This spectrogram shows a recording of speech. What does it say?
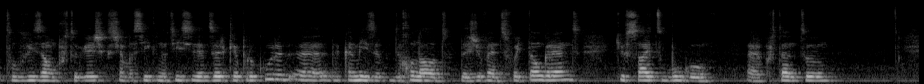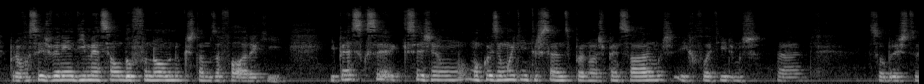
televisão português que se chama SIC Notícias a dizer que a procura uh, da camisa de Ronaldo da Juventus foi tão grande que o site bugou. Uh, portanto, para vocês verem a dimensão do fenómeno que estamos a falar aqui. E penso que, se, que seja uma coisa muito interessante para nós pensarmos e refletirmos uh, sobre este,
